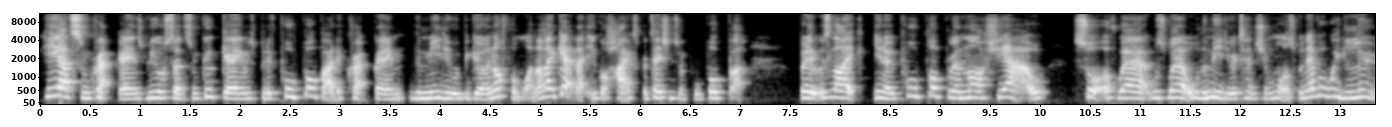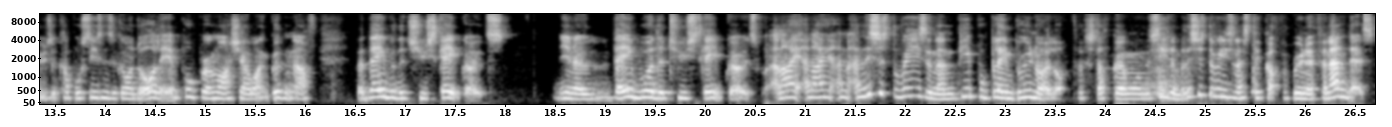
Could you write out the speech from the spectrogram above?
He had some crap games, but he also had some good games. But if Paul Pogba had a crap game, the media would be going off on one. And I get that. You've got high expectations from Paul Pogba. But it was like, you know, Paul Pogba and Martial sort of where was where all the media attention was. Whenever we'd lose a couple seasons ago under Ollie, and Pogba and Martial weren't good enough, but they were the two scapegoats. You know, they were the two scapegoats, and I and I and, and this is the reason. And people blame Bruno a lot for stuff going on the season, but this is the reason I stick up for Bruno Fernandes.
